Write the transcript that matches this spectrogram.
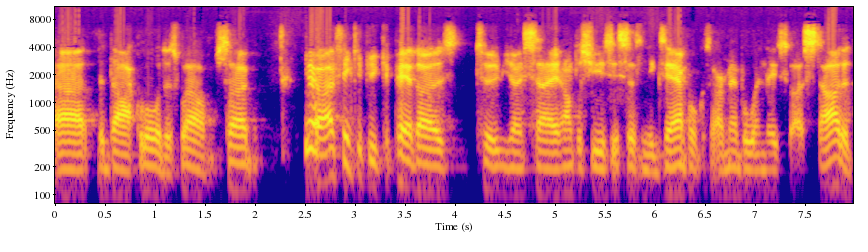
uh, the Dark Lord as well. So, yeah, I think if you compare those to, you know, say, and I'll just use this as an example because I remember when these guys started.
